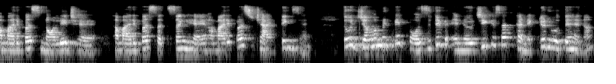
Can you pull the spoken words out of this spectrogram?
हमारे पास नॉलेज है हमारे पास सत्संग है हमारे पास चैंटिंग्स हैं। तो जब हम इतने पॉजिटिव एनर्जी के साथ कनेक्टेड होते हैं ना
